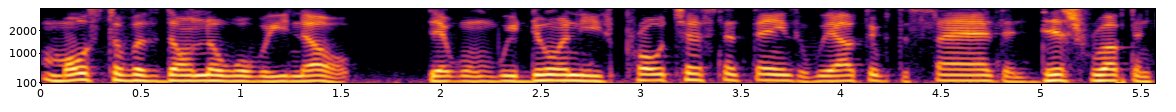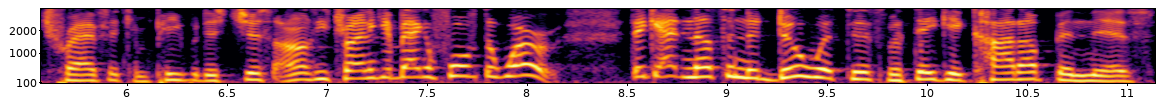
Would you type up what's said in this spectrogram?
most of us don't know what we know. That when we're doing these protesting things, we're out there with the signs and disrupting traffic and people that's just honestly trying to get back and forth to work. They got nothing to do with this, but they get caught up in this.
